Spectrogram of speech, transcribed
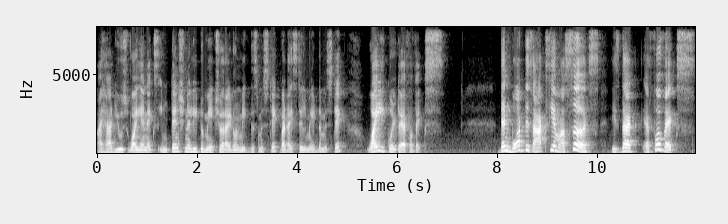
I had used y and x intentionally to make sure I don't make this mistake, but I still made the mistake. y equal to f of x. Then what this axiom asserts is that f of x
